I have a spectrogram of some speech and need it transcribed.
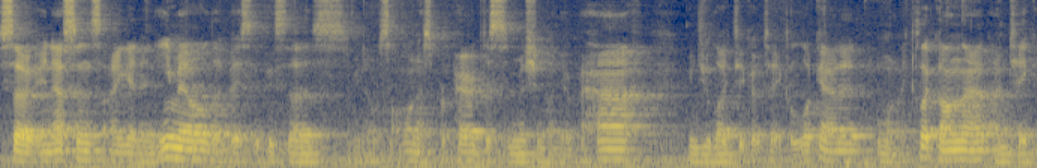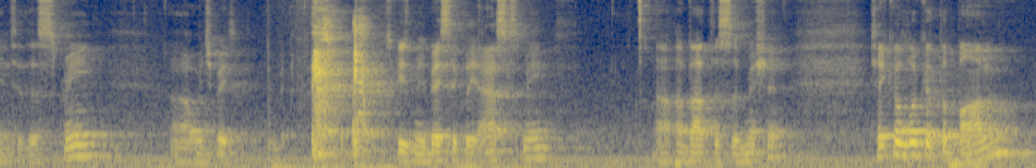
So in essence, I get an email that basically says, you know, someone has prepared this submission on your behalf. Would you like to go take a look at it? And when I click on that, I'm taken to this screen, uh, which basically, excuse me, basically asks me uh, about the submission. Take a look at the bottom.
